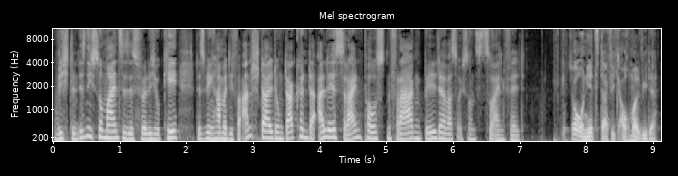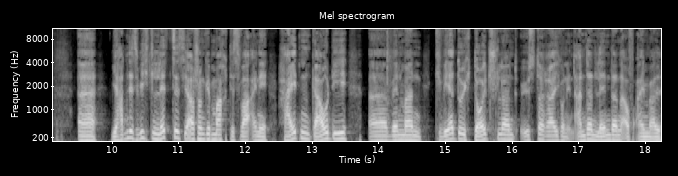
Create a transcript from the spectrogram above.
Wichteln ist nicht so meins, es ist völlig okay. Deswegen haben wir die Veranstaltung, da könnt ihr alles reinposten, Fragen, Bilder, was euch sonst so einfällt. So, und jetzt darf ich auch mal wieder. Äh, wir hatten das Wichteln letztes Jahr schon gemacht. Das war eine Heidengaudi, äh, wenn man quer durch Deutschland, Österreich und in anderen Ländern auf einmal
